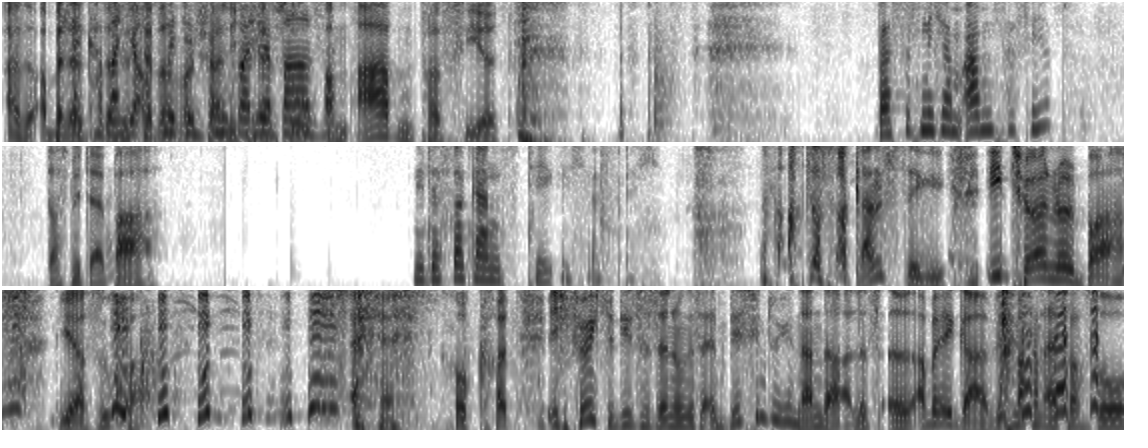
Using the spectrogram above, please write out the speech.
Also, aber das, kann das man ist ja ja dann dem wahrscheinlich erst so Bar am. Abend passiert. Was ist nicht am Abend passiert? Das mit der Bar. Nee, das war ganztägig eigentlich. Ach, das war ganz diggi. Eternal Bar. Ja, super. oh Gott, ich fürchte, diese Sendung ist ein bisschen durcheinander alles, äh, aber egal. Wir machen einfach so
